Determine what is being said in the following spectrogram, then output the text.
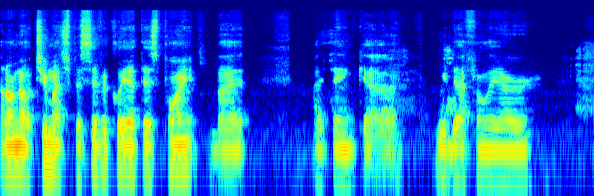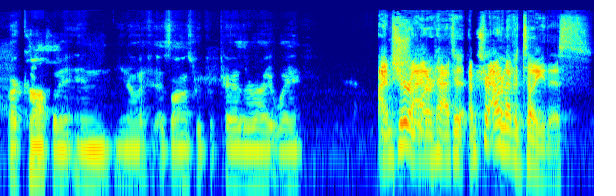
I don't know too much specifically at this point. But I think uh, we definitely are are confident in you know as long as we prepare the right way. I'm sure, I don't have to. I'm sure I don't have to tell you this.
